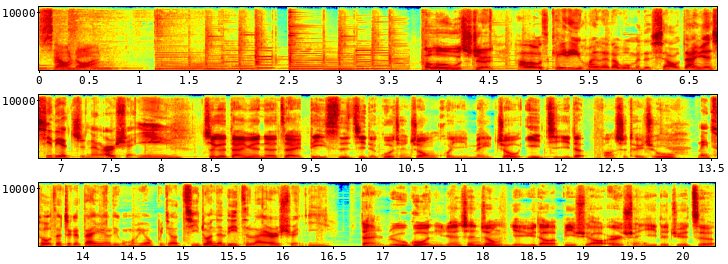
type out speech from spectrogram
小暖。Hello，我是 Jack。Hello，我是 Katie。欢迎来到我们的小单元系列，只能二选一。这个单元呢，在第四季的过程中，会以每周一集的方式推出。没错，在这个单元里，我们会用比较极端的例子来二选一。但如果你人生中也遇到了必须要二选一的抉择，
